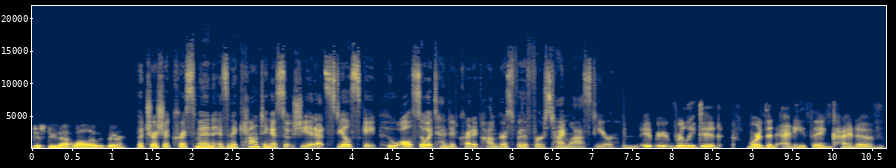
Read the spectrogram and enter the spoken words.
to just do that while I was there. Patricia Chrisman is an accounting associate at Steelscape who also attended Credit Congress for the first time last year. It, it really did, more than anything, kind of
